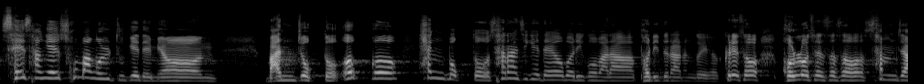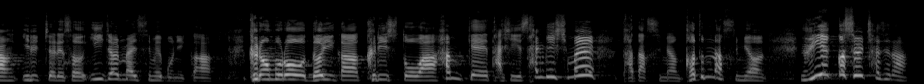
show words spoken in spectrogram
세상에 소망을 두게 되면 만족도 없고 행복도 사라지게 되어버리고 말아 버리더라는 거예요. 그래서 골로새서서 3장 1절에서 2절 말씀해 보니까 그러므로 너희가 그리스도와 함께 다시 살리심을 받았으면 거듭났으면 위의 것을 찾으라.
